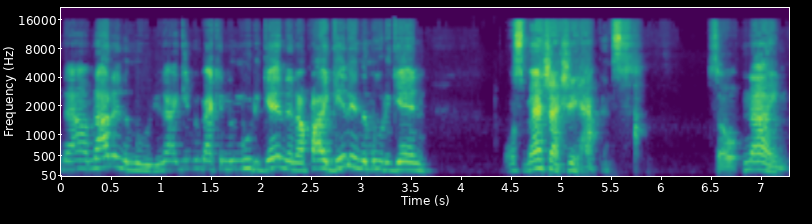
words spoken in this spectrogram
now I'm not in the mood. You gotta get me back in the mood again, and I'll probably get in the mood again once the match actually happens. So nine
